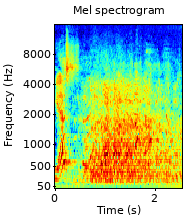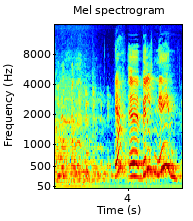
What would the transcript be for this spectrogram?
Yes. Ja, øh, hvilken en?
